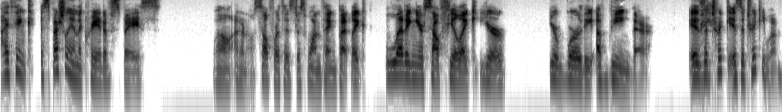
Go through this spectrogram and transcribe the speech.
I think, especially in the creative space, well, I don't know, self worth is just one thing, but like letting yourself feel like you're you're worthy of being there is right. a trick is a tricky one.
